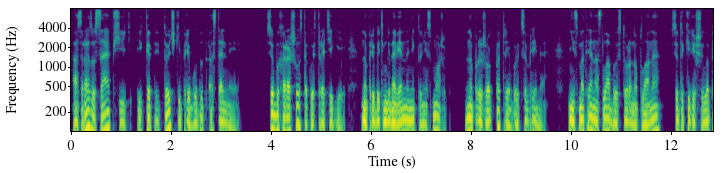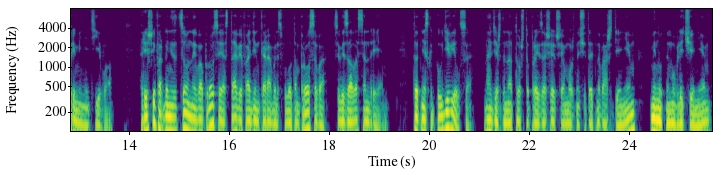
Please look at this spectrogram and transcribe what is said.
а сразу сообщить, и к этой точке прибудут остальные. Все бы хорошо с такой стратегией, но прибыть мгновенно никто не сможет. На прыжок потребуется время несмотря на слабую сторону плана, все-таки решила применить его. Решив организационные вопросы и оставив один корабль с флотом Просова, связалась с Андреем. Тот несколько удивился. Надежда на то, что произошедшее можно считать наваждением, минутным увлечением,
